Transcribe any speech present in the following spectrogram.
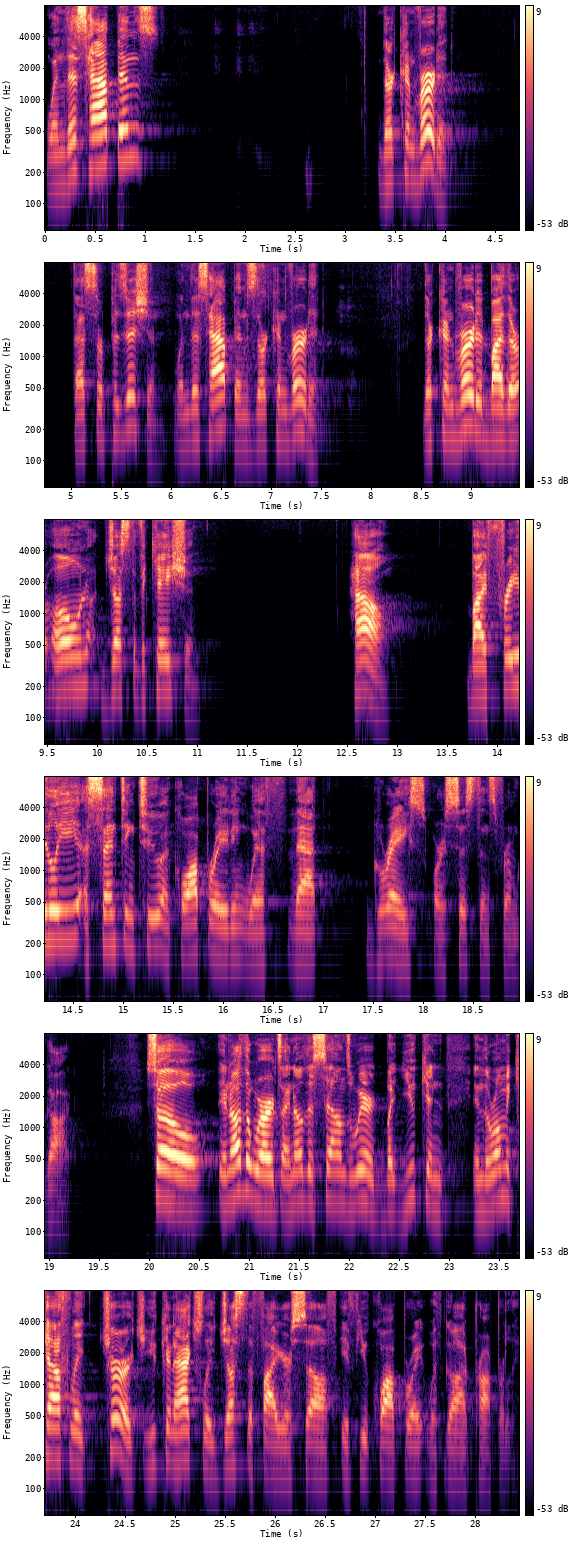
when this happens, they're converted. That's their position. When this happens, they're converted. They're converted by their own justification. How? By freely assenting to and cooperating with that grace or assistance from God. So, in other words, I know this sounds weird, but you can, in the Roman Catholic Church, you can actually justify yourself if you cooperate with God properly.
